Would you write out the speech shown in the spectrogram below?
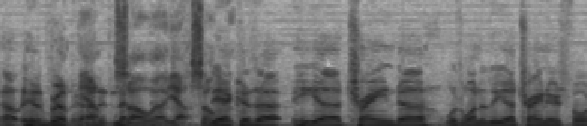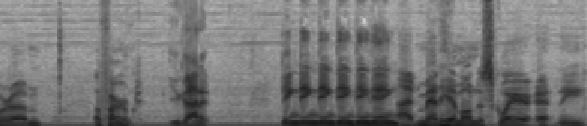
Oh, his brother. Yeah. So uh, yeah, so yeah, because uh, he uh, trained uh, was one of the uh, trainers for um, Affirmed. You got it. Ding, ding, ding, ding, ding, ding. I'd met him on the square at the.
